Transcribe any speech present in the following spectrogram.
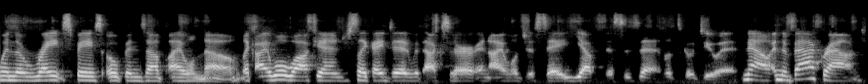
when the right space opens up, I will know. Like I will walk in just like I did with Exeter and I will just say, yep, this is it. Let's go do it. Now in the background,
